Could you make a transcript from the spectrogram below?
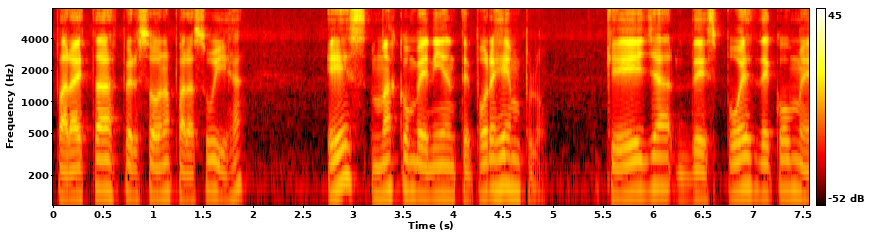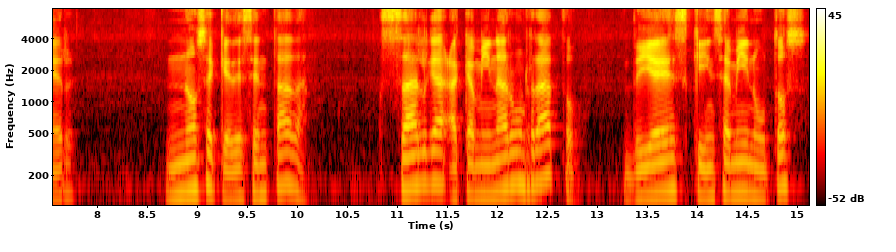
para estas personas, para su hija, es más conveniente, por ejemplo, que ella después de comer no se quede sentada. Salga a caminar un rato, 10, 15 minutos,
